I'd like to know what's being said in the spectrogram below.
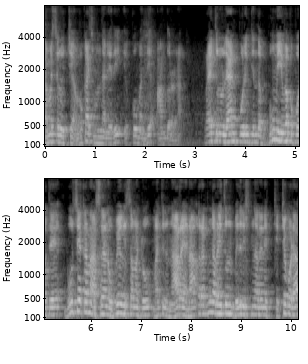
సమస్యలు వచ్చే అవకాశం ఉందనేది ఎక్కువ మంది ఆందోళన. రైతులు ల్యాండ్ పూలింగ్ కింద భూమి ఇవ్వకపోతే భూసేకరణ అస్త్రాన్ని ఉపయోగిస్తామంటూ మంత్రి నారాయణ ఒక రకంగా రైతులను బెదిరిస్తున్నారనే చర్చ కూడా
